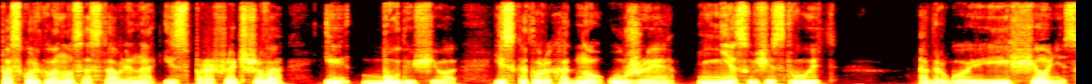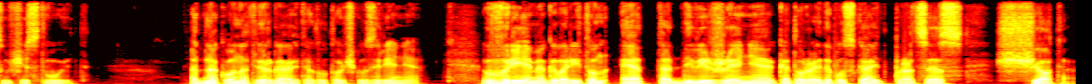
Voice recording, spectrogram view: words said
поскольку оно составлено из прошедшего и будущего, из которых одно уже не существует, а другое еще не существует. Однако он отвергает эту точку зрения. Время, говорит он, это движение, которое допускает процесс счета.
